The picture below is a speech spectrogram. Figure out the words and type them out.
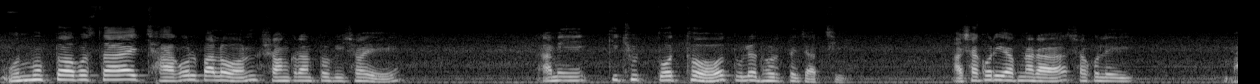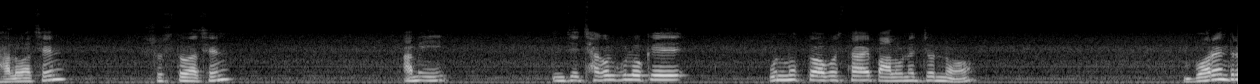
উন্মুক্ত অবস্থায় ছাগল পালন সংক্রান্ত বিষয়ে আমি কিছু তথ্য তুলে ধরতে চাচ্ছি। আশা করি আপনারা সকলেই ভালো আছেন, সুস্থ আছেন। আমি যে ছাগলগুলোকে উন্মুক্ত অবস্থায় পালনের জন্য বরেন্দ্র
